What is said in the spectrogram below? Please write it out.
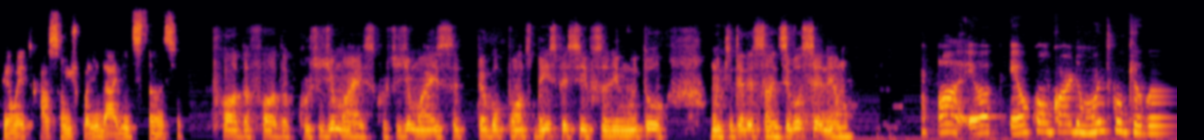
ter uma educação de qualidade à distância. Foda, foda, curti demais, curti demais. Você pegou pontos bem específicos ali, muito, muito interessantes. E você, Nemo? Ó, oh, eu, eu concordo muito com o que o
